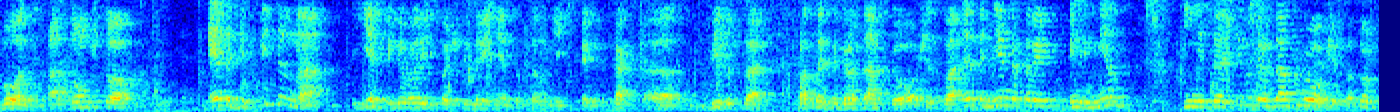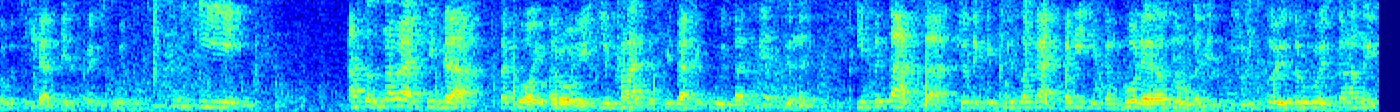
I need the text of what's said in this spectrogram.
вот, о том, что это действительно, если говорить с точки зрения социологической, как э, движутся процессы гражданского общества, это некоторый элемент инициативы гражданского общества, то, что вот сейчас здесь происходит. И осознавать себя в такой роли и брать на себя какую-то ответственность, и пытаться все-таки предлагать политикам более разумно вести и с той, и с другой стороны,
